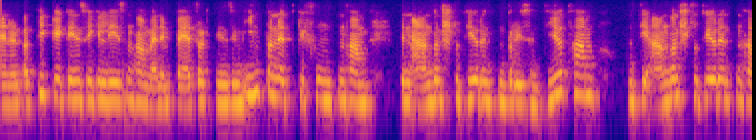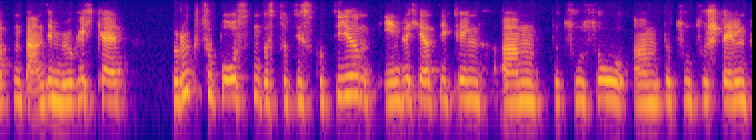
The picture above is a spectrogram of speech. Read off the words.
einen Artikel, den sie gelesen haben, einen Beitrag, den sie im Internet gefunden haben, den anderen Studierenden präsentiert haben. Und die anderen Studierenden hatten dann die Möglichkeit, zurückzuposten, das zu diskutieren, ähnliche Artikel ähm, dazu, so, ähm, dazu zu stellen,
